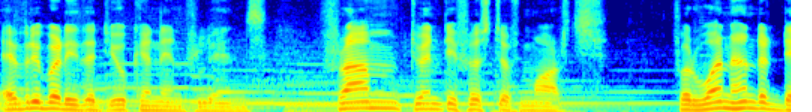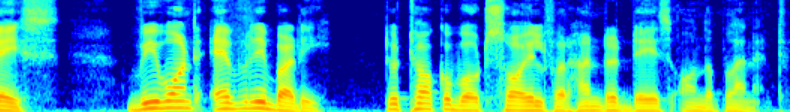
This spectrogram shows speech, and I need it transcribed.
everybody that you can influence. From twenty-first of March, for one hundred days, we want everybody to talk about soil for hundred days on the planet.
